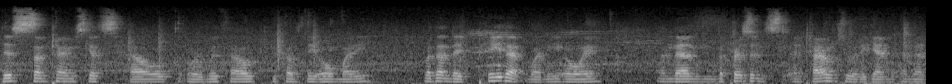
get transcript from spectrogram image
this sometimes gets held or withheld because they owe money but then they pay that money owing, and then the person's entitled to it again, and then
